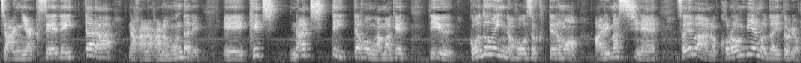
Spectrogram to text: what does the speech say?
残虐性で言ったら、なかなかのもんだで、えー、ケチ、ナチって言った方が負けっていう、ゴドウィンの法則ってのもありますしね。そういえば、あの、コロンビアの大統領、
